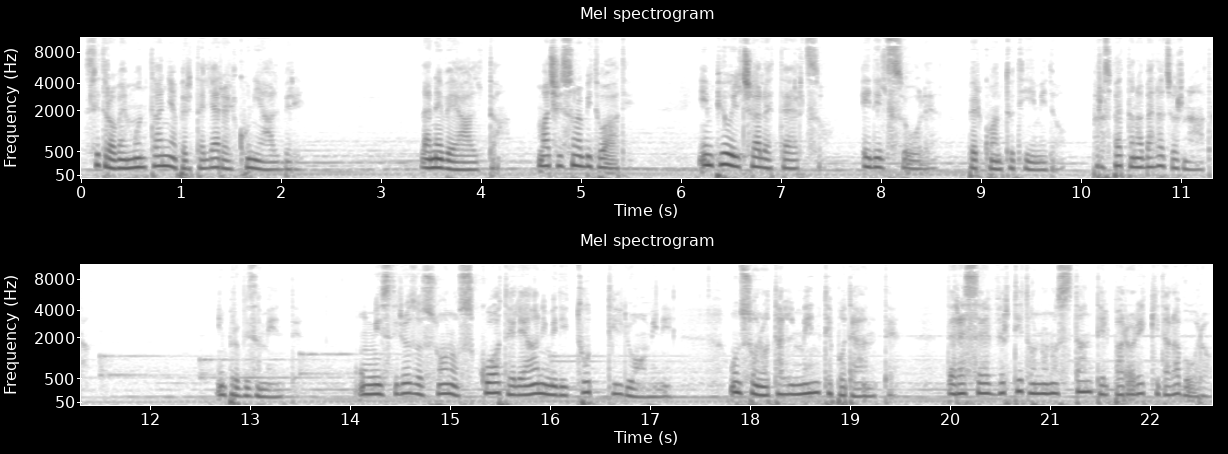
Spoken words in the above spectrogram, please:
si trova in montagna per tagliare alcuni alberi. La neve è alta, ma ci sono abituati. In più il cielo è terzo ed il sole, per quanto timido, prospetta una bella giornata. Improvvisamente, un misterioso suono scuote le anime di tutti gli uomini, un suono talmente potente da essere avvertito nonostante il paraorecchi da lavoro.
